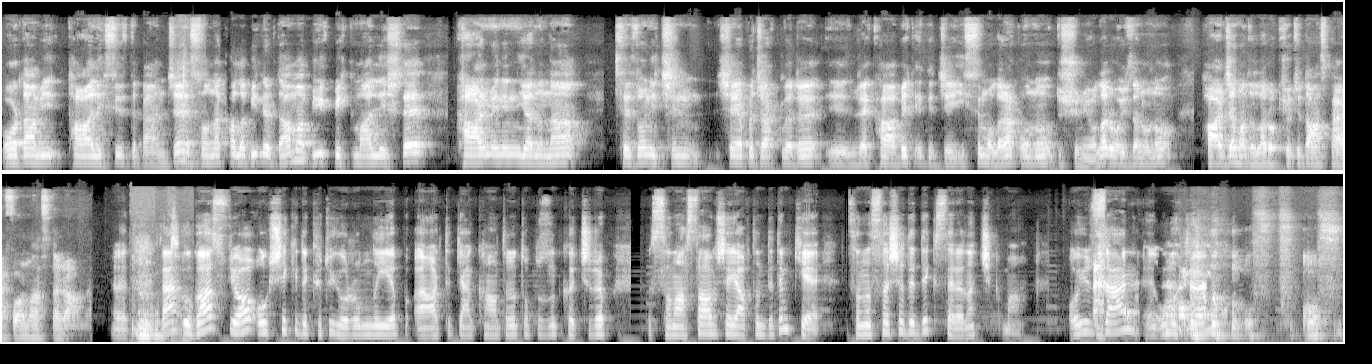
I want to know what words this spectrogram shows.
Oradan bir talihsizdi bence. Sona kalabilirdi ama büyük bir ihtimalle işte Carmen'in yanına sezon için şey yapacakları e, rekabet edeceği isim olarak onu düşünüyorlar. O yüzden onu harcamadılar o kötü dans performansına rağmen. Evet. Ben Ugasio o şekilde kötü yorumlayıp artık yani Kantar'ın topuzunu kaçırıp sanatsal bir şey yaptın dedim ki sana Sasha dedik Serena çıkma. O yüzden e, umarım of of.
